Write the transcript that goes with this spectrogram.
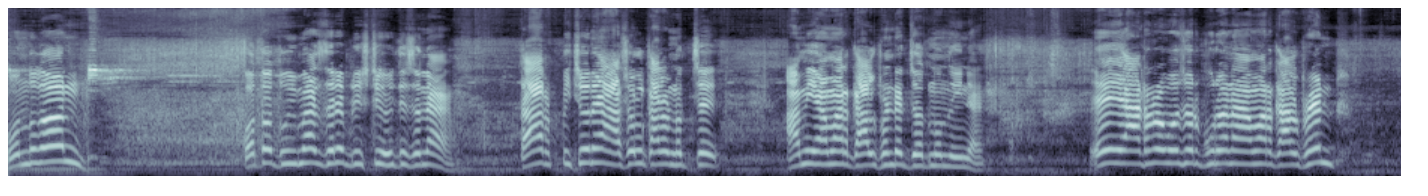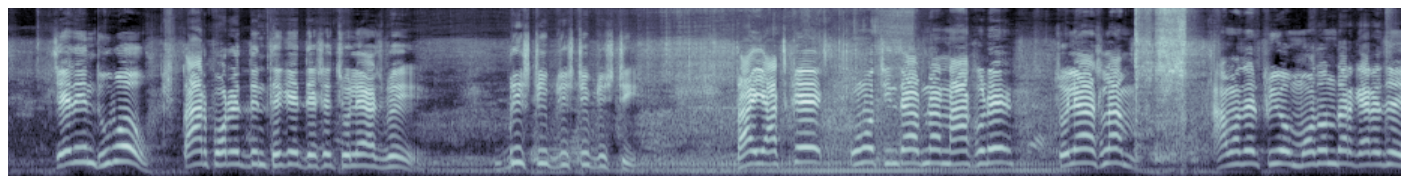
বন্ধুগণ, কত দুই মাস ধরে বৃষ্টি হইতেছে না। তার পিছনে আসল কারণ হচ্ছে, আমি আমার গার্লফ্রেন্ডের যত্ন নিই না। এই আঠারো বছর পুরানা আমার গার্লফ্রেন্ড, যেদিন ধুবো, তার পরের দিন থেকে দেশে চলে আসবে। বৃষ্টি বৃষ্টি বৃষ্টি। তাই আজকে কোনো চিন্তা ভাবনা না করে চলে আসলাম আমাদের প্রিয় মদনদার গ্যারেজে।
